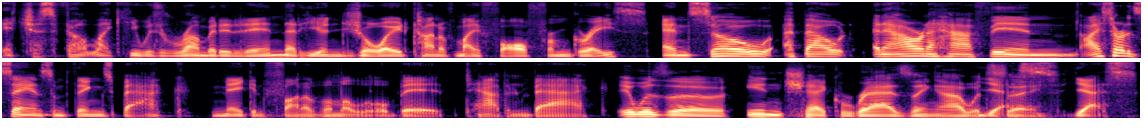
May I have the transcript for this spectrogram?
it just felt like he was it in, that he enjoyed kind of my fall from grace. And so, about an hour and a half in, I started saying some things back, making fun of him a little bit, tapping back. It was a in check razzing, I would Yes, say. yes.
